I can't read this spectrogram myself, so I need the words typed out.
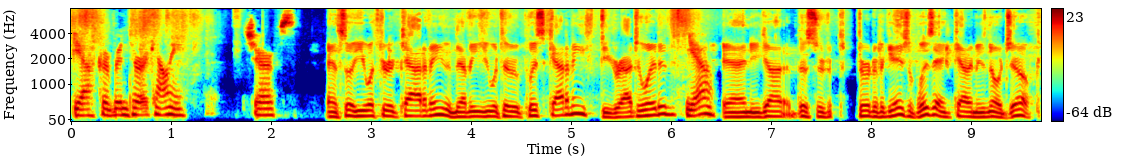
Yeah, for Ventura County Sheriff's. And so you went through academy, and then you went to police academy. You graduated, yeah, and you got the certification. Police academy is no joke.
